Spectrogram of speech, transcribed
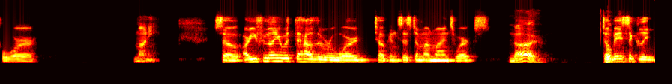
for money. So, are you familiar with the, how the reward token system on Minds works? No. So, basically,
